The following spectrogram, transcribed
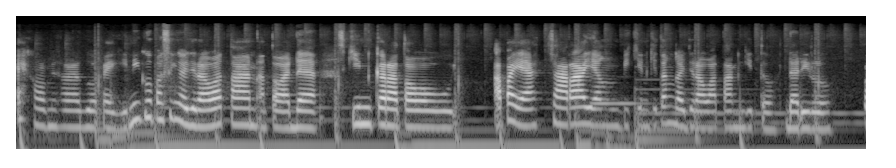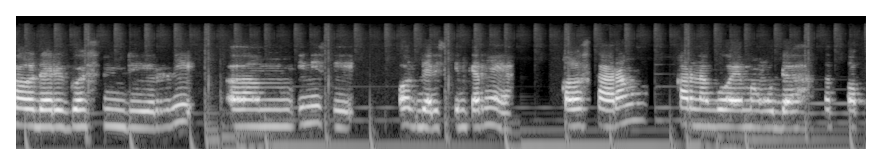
eh kalau misalnya gue kayak gini gue pasti nggak jerawatan atau ada skincare atau apa ya cara yang bikin kita nggak jerawatan gitu dari lu? Kalau dari gue sendiri, em, ini sih, oh dari skincare-nya ya. Kalau sekarang karena gue emang udah stop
